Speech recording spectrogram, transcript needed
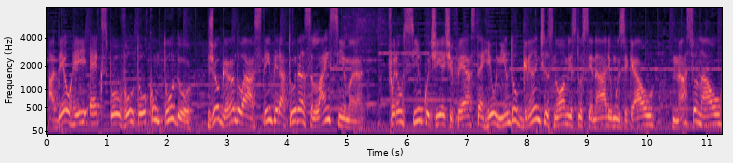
a Del Rey Expo voltou com tudo, jogando as temperaturas lá em cima. Foram cinco dias de festa reunindo grandes nomes do cenário musical, nacional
